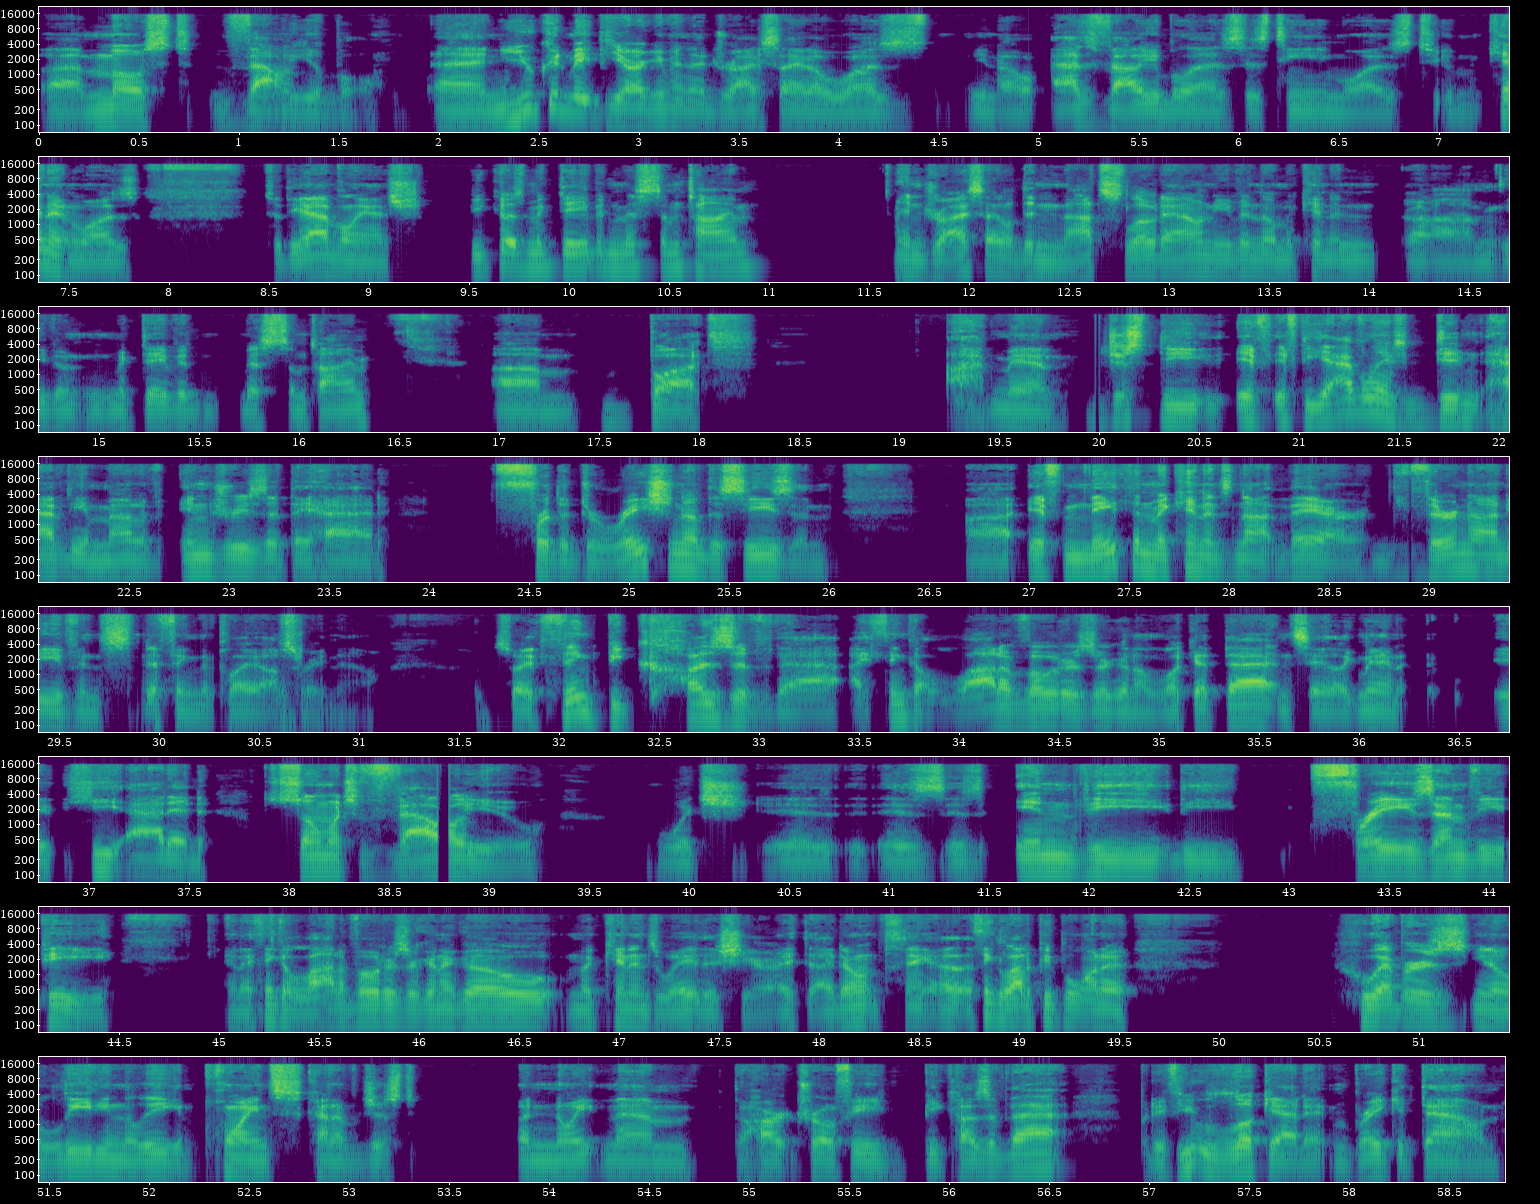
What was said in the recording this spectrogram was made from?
uh, most valuable? And you could make the argument that Draisaitl was, you know, as valuable as his team was to MacKinnon was to the Avalanche because McDavid missed some time and Draisaitl did not slow down, even though MacKinnon, um, even McDavid missed some time. Um, but ah, man, just the if if the Avalanche didn't have the amount of injuries that they had for the duration of the season, uh, if Nathan MacKinnon's not there, they're not even sniffing the playoffs right now. So I think because of that, I think a lot of voters are going to look at that and say, like, man, if he added so much value which is is is in the the phrase MVP. And I think a lot of voters are going to go MacKinnon's way this year. I, I don't think I think a lot of people want to whoever's you know leading the league in points kind of just anoint them the Hart Trophy because of that. But if you look at it and break it down,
